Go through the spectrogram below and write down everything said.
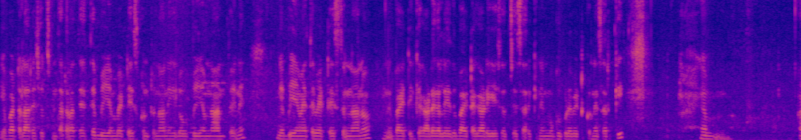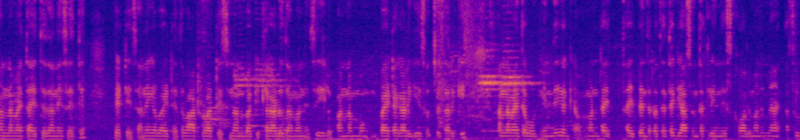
ఇక బట్టలు ఆరేసి వచ్చిన తర్వాత అయితే బియ్యం పెట్టేసుకుంటున్నాను. ఈలో బియ్యం నానిపోయినాయి. ఇక బియ్యం అయితే పెట్టేస్తున్నాను. బయట ఇంకా కడగలేదు. బయట కడిగేసి వచ్చేసరికి నేను ముగ్గు కూడా పెట్టుకునేసరికి అన్నం అయితే అవుతుంది అనేసి అయితే పెట్టేశాను. ఇక బయట అయితే వాటర్ పట్టేస్తున్నాను బకెట్లో కడుగుదామనేసి వీళ్ళు అన్నం బయట కడిగేసి వచ్చేసరికి అన్నం అయితే పొంగింది ఇక వంట అయిపోయిన తర్వాత అయితే గ్యాస్ అంతా క్లీన్ చేసుకోవాలి. మళ్ళీ అసలు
